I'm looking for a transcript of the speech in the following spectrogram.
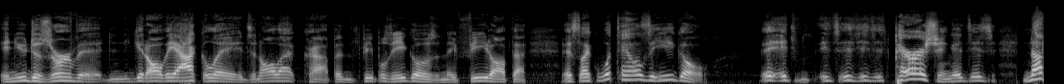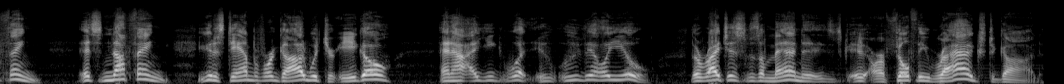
and you deserve it, and you get all the accolades and all that crap, and people's egos, and they feed off that. It's like, what the hell's the ego? It, it's, it's, it's perishing. It's, it's nothing. It's nothing. You're to stand before God with your ego? And how you what who the hell are you? The righteousness of men is, are filthy rags to God.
